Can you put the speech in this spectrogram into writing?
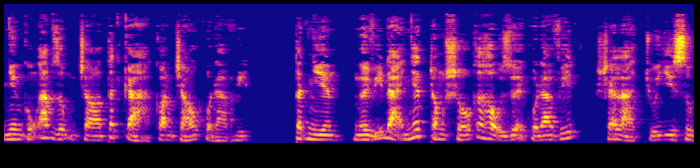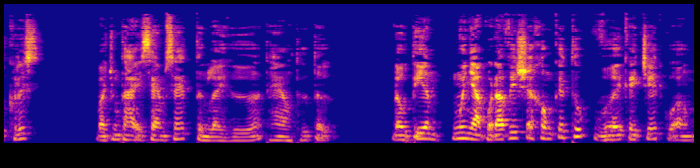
nhưng cũng áp dụng cho tất cả con cháu của David. Tất nhiên, người vĩ đại nhất trong số các hậu duệ của David sẽ là Chúa Giêsu Christ. Và chúng ta hãy xem xét từng lời hứa theo thứ tự. Đầu tiên, ngôi nhà của David sẽ không kết thúc với cái chết của ông.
